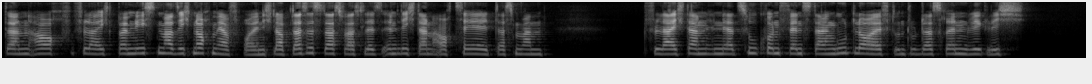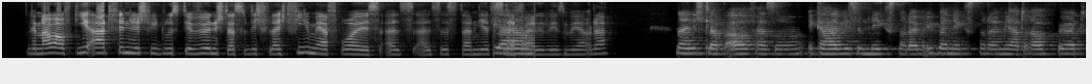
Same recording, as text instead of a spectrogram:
dann auch vielleicht beim nächsten Mal sich noch mehr freuen. Ich glaube, das ist das, was letztendlich dann auch zählt, dass man vielleicht dann in der Zukunft, wenn es dann gut läuft und du das Rennen wirklich genau auf die Art findest, wie du es dir wünschst, dass du dich vielleicht viel mehr freust, als, als es dann jetzt ja. der Fall gewesen wäre, oder? Nein, ich glaube auch, also egal wie es im nächsten oder im übernächsten oder im Jahr drauf wird,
